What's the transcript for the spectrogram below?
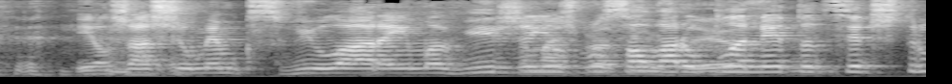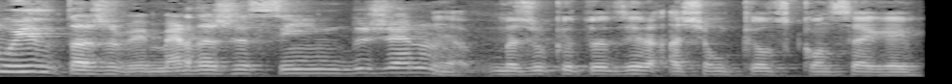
eles acham mesmo que se violarem uma virgem eles vão salvar o planeta de ser destruído. Estás a ver? Merdas assim do género. Yeah, mas o que eu estou a dizer, acham que eles conseguem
